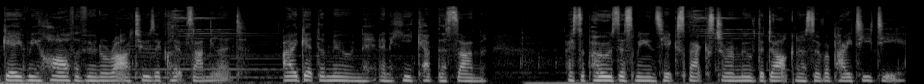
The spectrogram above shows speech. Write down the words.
gave me half of Unuratu's eclipse amulet. I get the moon, and he kept the sun. I suppose this means he expects to remove the darkness over Paititi.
